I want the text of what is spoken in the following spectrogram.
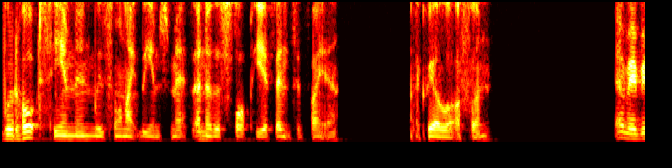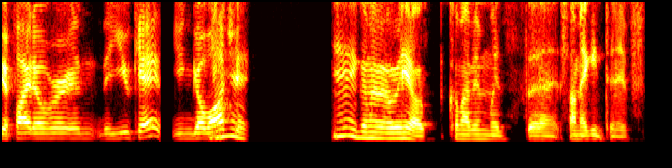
Would hope to see him in with someone like Liam Smith, another sloppy offensive fighter. That could be a lot of fun. Yeah, maybe a fight over in the UK. You can go watch yeah. it. Yeah, come over here. I'll come have him with uh, Sam Eggington if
